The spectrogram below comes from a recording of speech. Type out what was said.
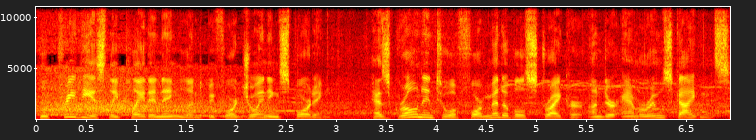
who previously played in England before joining Sporting, has grown into a formidable striker under Amorim's guidance.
